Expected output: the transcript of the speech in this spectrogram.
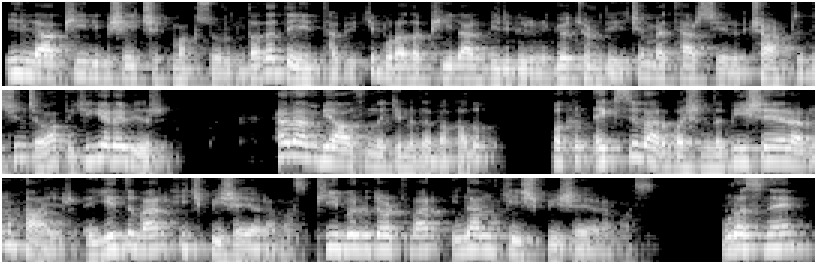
İlla pi'li bir şey çıkmak zorunda da değil tabii ki. Burada pi'ler birbirini götürdüğü için ve ters çevirip çarptığın için cevap 2 gelebilir. Hemen bir altındakine de bakalım. Bakın eksi var başında bir işe yarar mı? Hayır. E 7 var hiçbir işe yaramaz. Pi bölü 4 var inan ki hiçbir işe yaramaz. Burası ne?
